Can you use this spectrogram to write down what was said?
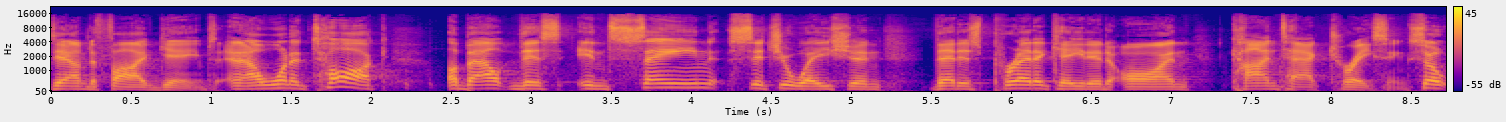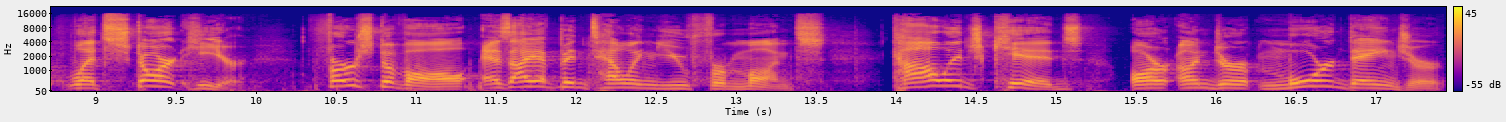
down to five games. And I want to talk about this insane situation that is predicated on contact tracing. So let's start here. First of all, as I have been telling you for months, college kids are under more danger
